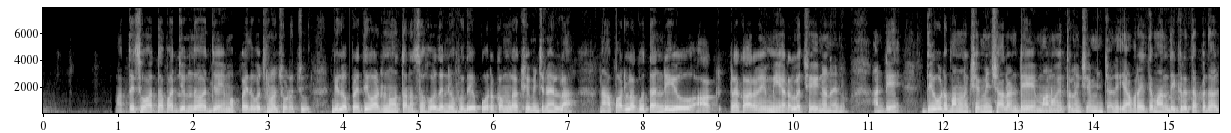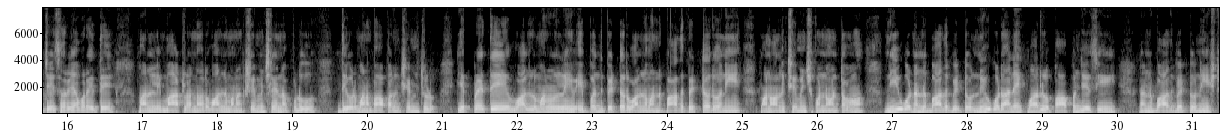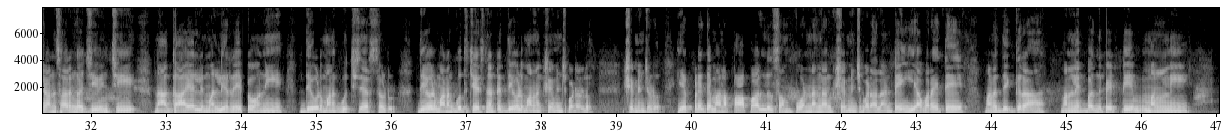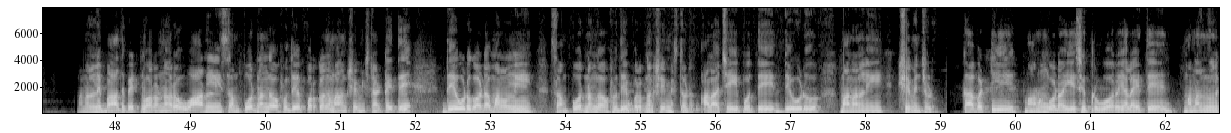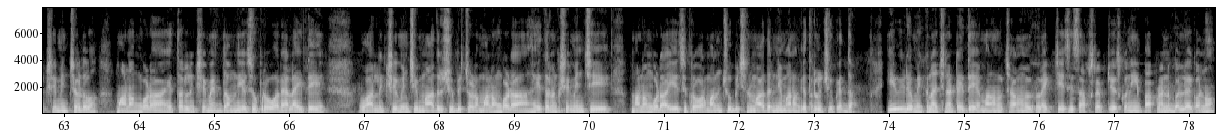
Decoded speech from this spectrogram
మత్తయి వార్త పద్దెనిమిదో అధ్యాయం ముప్పై ఐదు వచనంలో చూడొచ్చు. మీలో ప్రతివాడును తన సహోదరుని హృదయపూర్వకంగా క్షమించిన ఎలా నా పరులకు తండ్రియు ఆ ప్రకారమే మీ ఎడల చేయను నేను. అంటే దేవుడు మనల్ని క్షమించాలంటే మనం ఇతరులను క్షమించాలి. ఎవరైతే మన దగ్గర తప్పిదాలు చేశారో ఎవరైతే మనల్ని మాట్లాడినారో వాళ్ళని మనం క్షమించలేనప్పుడు దేవుడు మన పాపాలను క్షమించడు. ఎప్పుడైతే వాళ్ళు మనల్ని ఇబ్బంది పెట్టారో వాళ్ళని మనల్ని బాధ పెట్టారు అని మనం వాళ్ళని క్షమించకుండా ఉంటామో నీవు కూడా నన్ను బాధ పెట్టావు నీవు కూడా అనేక మార్లు పాపం చేసి నన్ను బాధ పెట్టావు నీ ఇష్టానుసారంగా జీవించి నా గాయాల్ని మళ్ళీ రేపావని దేవుడు మనకు గుర్తు చేస్తాడు. దేవుడు మనకు గుర్తు చేసిన చేసినట్టే దేవుడు మనల్ని క్షమించబడడు క్షమించడు. ఎప్పుడైతే మన పాపాలు సంపూర్ణంగా క్షమించబడాలంటే ఎవరైతే మన దగ్గర మనల్ని ఇబ్బంది పెట్టి మనల్ని మనల్ని బాధ పెట్టిన వారు ఉన్నారో వారిని సంపూర్ణంగా హృదయపూర్వకంగా మనం క్షమించినట్టయితే దేవుడు కూడా మనల్ని సంపూర్ణంగా హృదయపూర్వకంగా క్షమిస్తాడు. అలా చేయకపోతే దేవుడు మనల్ని క్షమించడు. కాబట్టి మనం కూడా యేసుప్రభు వారు ఎలా అయితే మనందరిని క్షమించాడో మనం కూడా ఇతరులను క్షమిద్దాం. యేసుప్రభు వారు ఎలా అయితే వాళ్ళని క్షమించి మాదిరి చూపించాడో మనం కూడా ఇతరులను క్షమించి మనం కూడా యేసుప్రభు వారు మనం చూపించిన మాదిరిని మనం ఇతరులకు చూపిద్దాం. ఈ వీడియో మీకు నచ్చినట్టయితే మన ఛానల్ లైక్ చేసి సబ్స్క్రైబ్ చేసుకొని పక్కన బెల్ ఐకాన్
